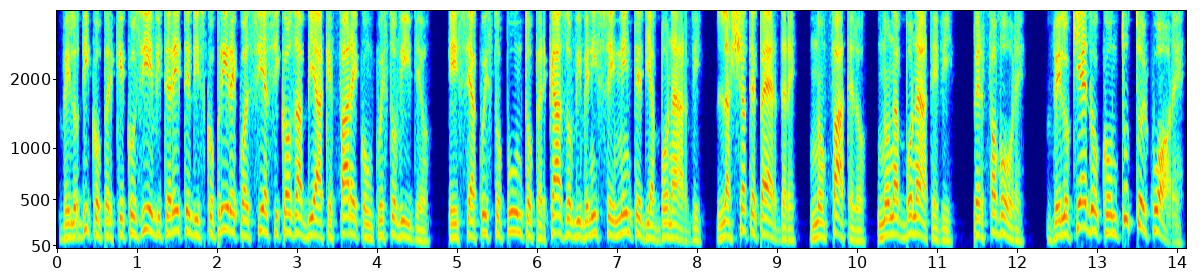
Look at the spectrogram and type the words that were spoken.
ve lo dico perché così eviterete di scoprire qualsiasi cosa abbia a che fare con questo video, e se a questo punto per caso vi venisse in mente di abbonarvi, lasciate perdere, non fatelo, non abbonatevi, per favore, ve lo chiedo con tutto il cuore.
